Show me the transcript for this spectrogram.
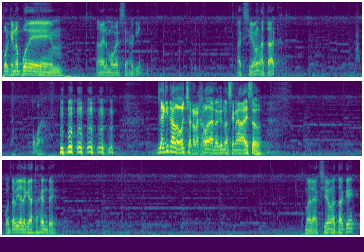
Porque no puede... A ver, moverse aquí Acción, ataque Toma le ha quitado 8, no me jodas, no, que no sé nada de eso. ¿Cuánta vida le queda a esta gente? Vale, acción, ataque.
